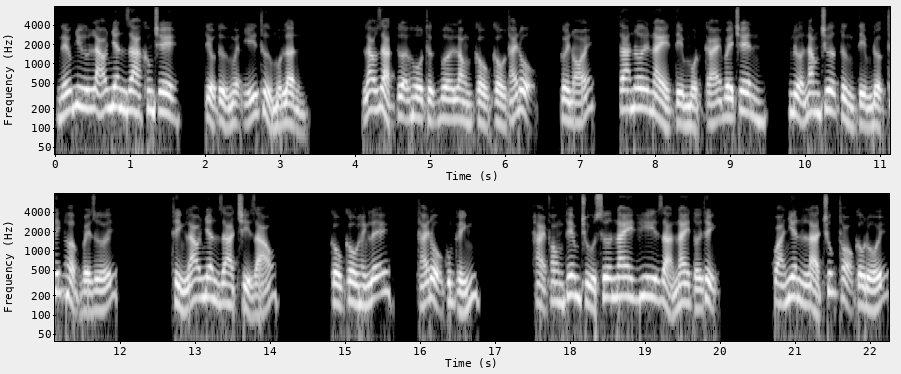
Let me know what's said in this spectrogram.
nếu như lão nhân ra không chê, tiểu tử nguyện ý thử một lần. Lão giả tựa hồ thực vừa lòng cầu cầu thái độ, cười nói, ta nơi này tìm một cái về trên, nửa năm chưa từng tìm được thích hợp về dưới. Thỉnh lão nhân ra chỉ giáo. Cầu cầu hành lễ, thái độ cung kính. Hải phòng thêm chủ xưa nay hy giả nay tới thịnh. Quả nhiên là trúc thọ câu đối.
